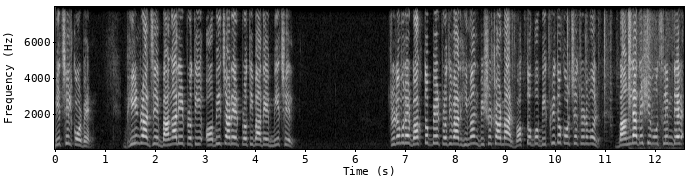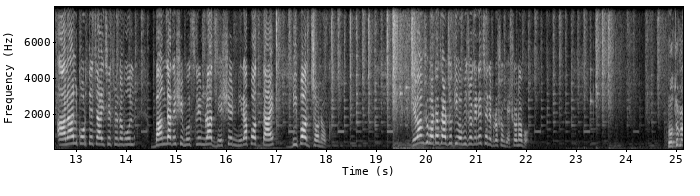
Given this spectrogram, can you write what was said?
মিছিল করবেন। ভিন রাজ্যে বাঙালির প্রতি অবিচারের প্রতিবাদে মিছিল। তৃণমূলের বক্তব্যের প্রতিবাদ হিমন্ত বিশ্ব শর্মার বক্তব্য বিকৃত করছে তৃণমূল। বাংলাদেশি মুসলিমদের আড়াল করতে চাইছে তৃণমূল। বাংলাদেশি মুসলিমরা দেশের নিরাপত্তায় বিপজ্জনক। দেবাংশু ভট্টাচার্য কি অভিযোগ এনেছেন এ প্রসঙ্গে? শোনাবো। প্রথমে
